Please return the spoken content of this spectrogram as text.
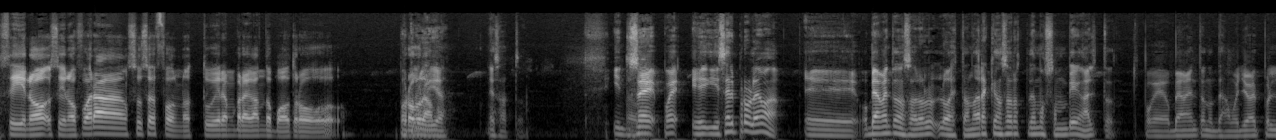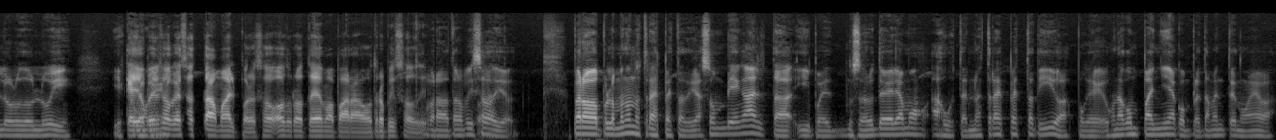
si, no, si no fueran successful, no estuvieran bregando para Otro programa. día. Exacto. Y entonces, pues, y ese es el problema. Eh, obviamente, nosotros, los estándares que nosotros tenemos son bien altos. Porque obviamente nos dejamos llevar por WWE. Y es Que yo pienso que eso está mal, por eso es otro tema para otro episodio. para otro episodio. Pero por lo menos nuestras expectativas son bien altas y pues nosotros deberíamos ajustar nuestras expectativas porque es una compañía completamente nueva.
